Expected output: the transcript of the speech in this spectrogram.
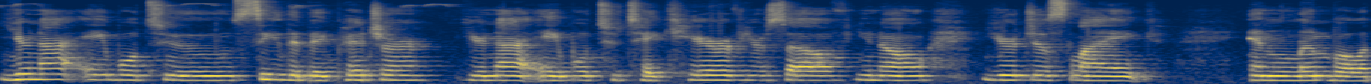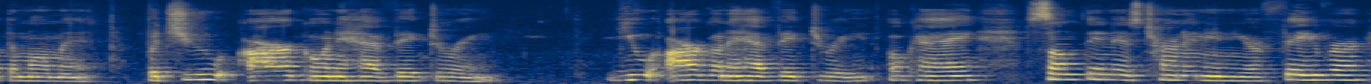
you're not able to see the big picture. You're not able to take care of yourself. You know, you're just like in limbo at the moment. But you are going to have victory. You are going to have victory, okay? Something is turning in your favor.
